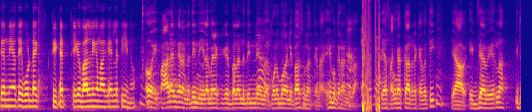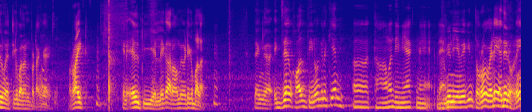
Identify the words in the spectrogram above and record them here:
කරන යතේ පොඩ්ඩක් ක්‍රිකට් එක බලන එක මගේ ඇල්ල තියෙනවා. ඔය පාඩම් කරන්න දෙන්නේ ළමයට ක්‍රිකට් බලන්න දෙන්නේ පොළොමවන්න එපා සුලක් කරන එහෙම කරන්න එපා. එයා සංගක්කාරට කැමති. එයා එක්සෑම් ඉවරලා ඉතුරු මැච් ටික බලන්න පටන් ගන්න රයිට් කියන්නේ LPL එක අරම ඒවා ටික බලන්න. දැන් එක්සෑම් කවද්ද තියෙනවා කියලා කියන්නේ? තාම දිනයක් නෑ. දැන් දින නියමයකින් තොරව වැඩේ ඇදෙනවනේ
